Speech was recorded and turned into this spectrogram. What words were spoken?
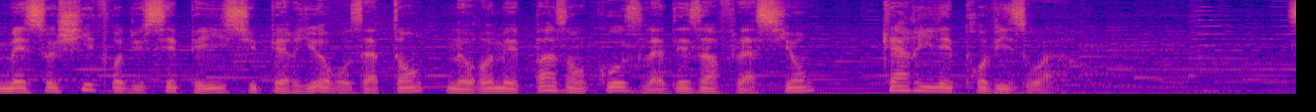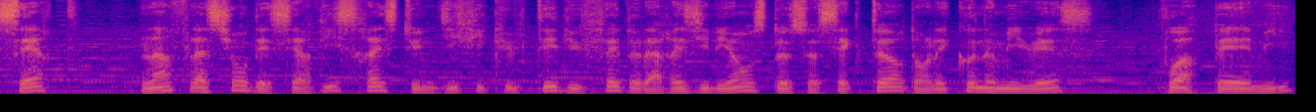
Mais ce chiffre du CPI supérieur aux attentes ne remet pas en cause la désinflation, car il est provisoire. Certes, l'inflation des services reste une difficulté du fait de la résilience de ce secteur dans l'économie US, voire PMI,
